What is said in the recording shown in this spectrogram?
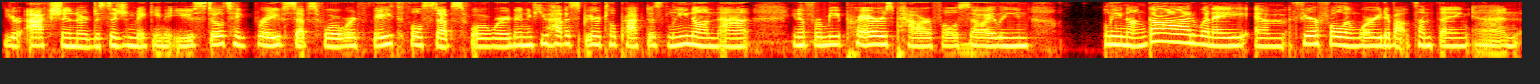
your action or decision making that you still take brave steps forward, faithful steps forward. And if you have a spiritual practice, lean on that. You know, for me, prayer is powerful. So I lean, lean on God when I am fearful and worried about something. And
